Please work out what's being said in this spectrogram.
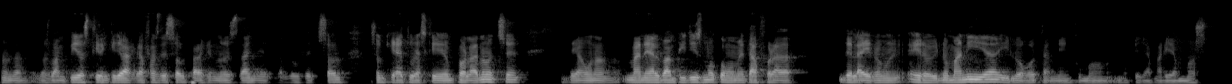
Los vampiros tienen que llevar gafas de sol para que no les dañe la luz del sol. Son criaturas que viven por la noche. De alguna manera, el vampirismo como metáfora de la heroinomanía y luego también como lo que llamaríamos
